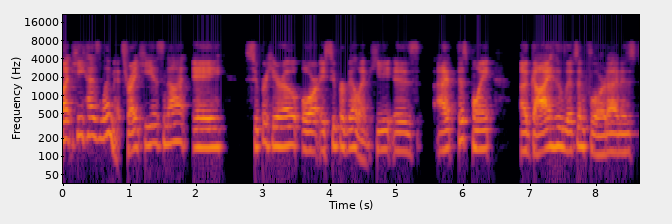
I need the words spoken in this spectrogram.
but he has limits, right? He is not a superhero or a supervillain. He is at this point a guy who lives in Florida and is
